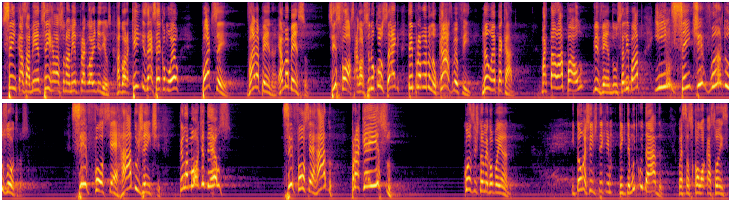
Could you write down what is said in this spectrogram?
sem casamento, sem relacionamento para a glória de Deus. Agora, quem quiser ser como eu, pode ser, vale a pena, é uma benção. Se esforça. Agora, se não consegue, tem problema não. Casa, meu filho, não é pecado. Mas está lá Paulo vivendo o celibato e incentivando os outros. Se fosse errado, gente, pelo amor de Deus, Se fosse errado, para que isso? Quantos estão me acompanhando? Então a gente tem que, tem que ter muito cuidado com essas colocações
